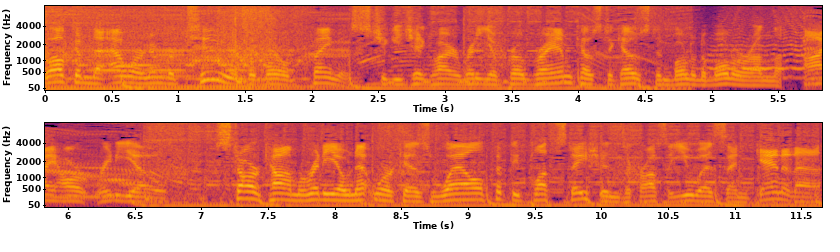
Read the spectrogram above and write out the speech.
Welcome to hour number two of the world famous Jiggy Jaguar radio program, coast to coast and border to border on the iHeart Radio, Starcom radio network as well. 50 plus stations across the U.S. and Canada,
